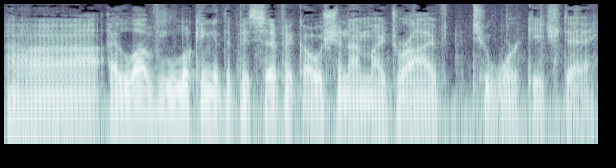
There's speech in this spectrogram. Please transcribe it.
Uh, I love looking at the Pacific Ocean on my drive to work each day.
